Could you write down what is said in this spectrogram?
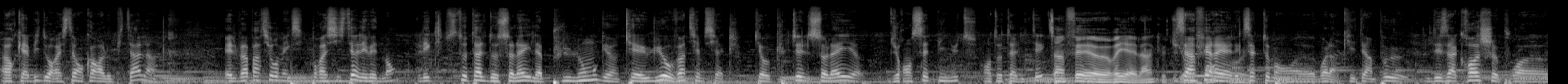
alors qu'Abby doit rester encore à l'hôpital. Elle va partir au Mexique pour assister à l'événement, l'éclipse totale de soleil la plus longue qui a eu lieu au XXe siècle, qui a occulté le soleil durant 7 minutes en totalité. C'est un fait euh, réel hein, que tu C'est un fait réel, exactement. euh, voilà, qui était un peu des accroches pour euh,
